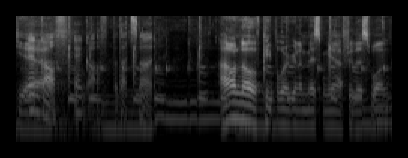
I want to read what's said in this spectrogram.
Yeah. And golf. And golf, but that's not. I don't know if people are gonna miss me after this one.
